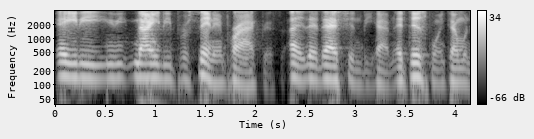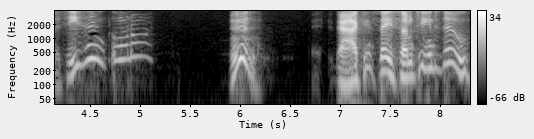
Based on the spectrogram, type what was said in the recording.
80, 90 percent in practice. I, that, that shouldn't be happening at this point in time when the season going on. Mm. Now I can say some teams do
